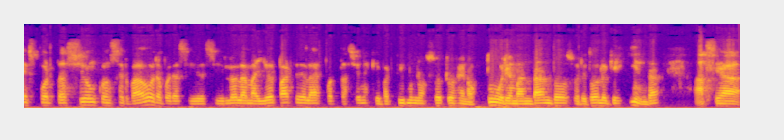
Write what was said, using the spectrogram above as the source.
exportación conservadora, por así decirlo. La mayor parte de las exportaciones que partimos nosotros en octubre, mandando sobre todo lo que es guinda hacia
